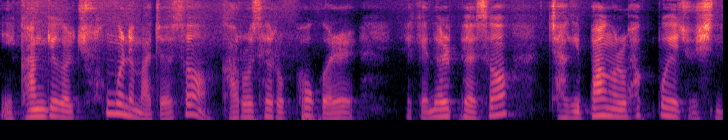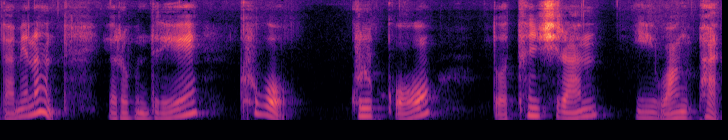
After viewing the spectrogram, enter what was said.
이 간격을 충분히 맞춰서 가로 세로 폭을 이렇게 넓혀서 자기 방을 확보해 주신다면은 여러분들이 크고 굵고 또 튼실한 이 왕팥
